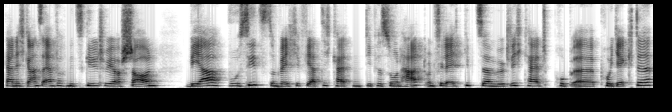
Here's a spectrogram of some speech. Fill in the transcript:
kann ich ganz einfach mit Skilltree auch schauen, wer wo sitzt und welche Fertigkeiten die Person hat. Und vielleicht gibt es ja Möglichkeit, Pro äh, Projekte,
